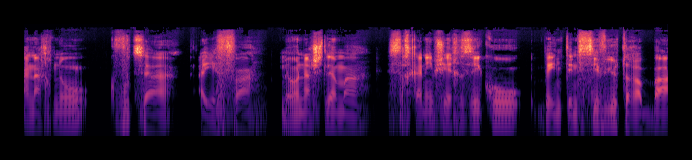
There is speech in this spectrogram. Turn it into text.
אנחנו קבוצה עייפה, מעונה שלמה, שחקנים שהחזיקו באינטנסיביות רבה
